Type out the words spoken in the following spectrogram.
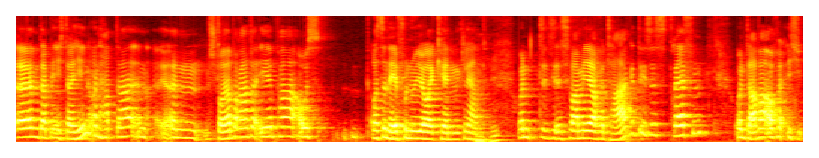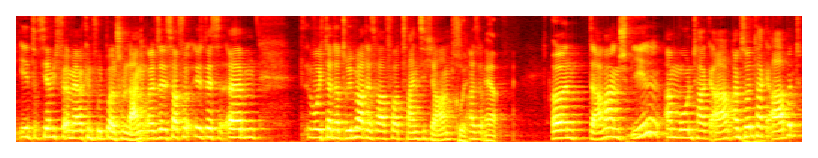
ähm, da bin ich dahin und habe da ein, ein Steuerberater-Ehepaar aus, aus der Nähe von New York kennengelernt. Mhm. Und es war mehrere Tage, dieses Treffen. Und da war auch, ich interessiere mich für American Football schon lange. Also das war für- das, ähm, wo ich dann da drüben war, das war vor 20 Jahren. Cool. Also, ja. und da war ein Spiel am Montagabend, am Sonntagabend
